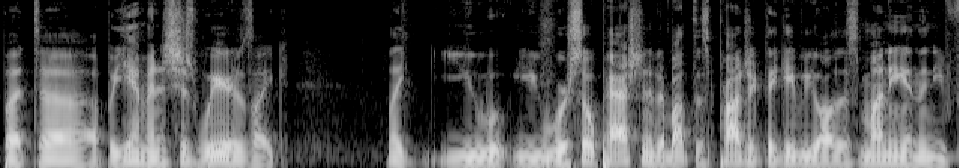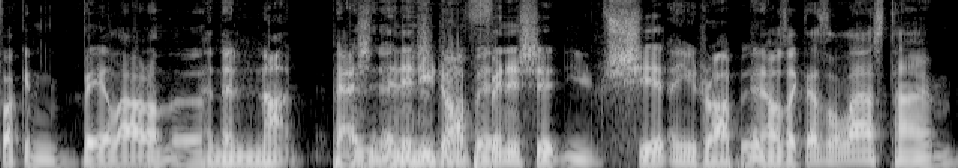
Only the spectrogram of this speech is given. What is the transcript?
But uh, but yeah, man, it's just weird. It's like like you you were so passionate about this project, they gave you all this money, and then you fucking bail out on the And then not and, passionate, and then you just don't it, finish it, you shit, and you drop it. and I was like, that's the last time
